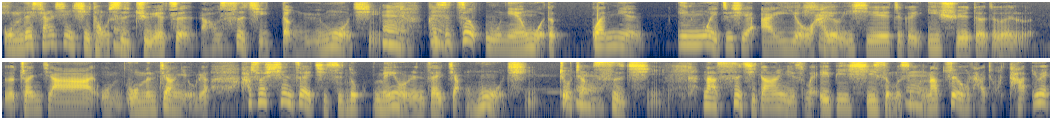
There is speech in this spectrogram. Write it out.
我们的相信系统是绝症，嗯、然后四期等于末期，嗯，可是这五年我的观念。因为这些癌友，还有一些这个医学的这个呃专家，我们我们这样有聊，他说现在其实都没有人在讲末期，就讲四期。嗯、那四期当然也什么 A、B、C 什么什么。嗯、那最后他就他，因为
